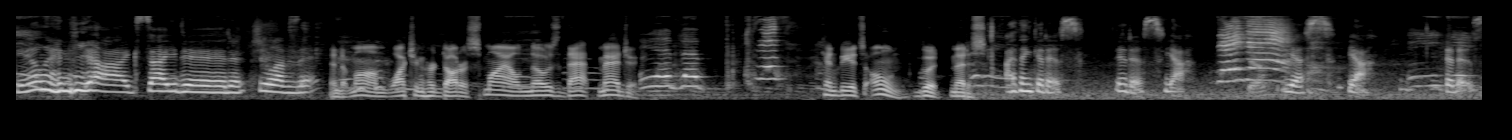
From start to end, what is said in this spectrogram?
feeling? Yeah, excited. She loves it. And a mom watching her daughter smile knows that magic can be its own good medicine. I think it is. It is, yeah. Yes, yeah. It is.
